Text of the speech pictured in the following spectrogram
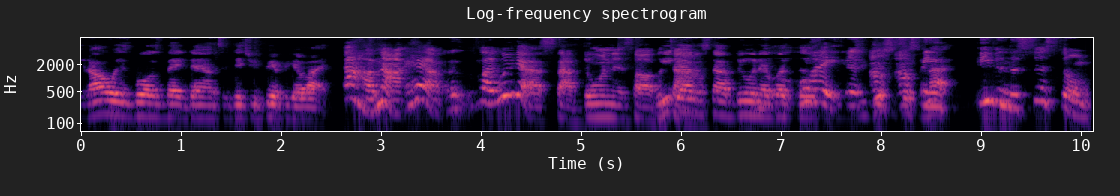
it always boils back down to did you fear for your life? Oh no, hell, like we gotta stop doing this all the we time. gotta stop doing that. But the, like, uh, I, judicial I system mean, not. Even the system,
